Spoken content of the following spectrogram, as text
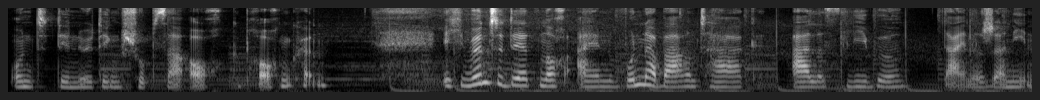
und den nötigen Schubser auch gebrauchen können. Ich wünsche dir jetzt noch einen wunderbaren Tag. Alles Liebe, deine Janine.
